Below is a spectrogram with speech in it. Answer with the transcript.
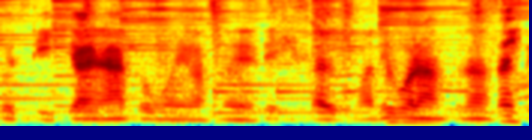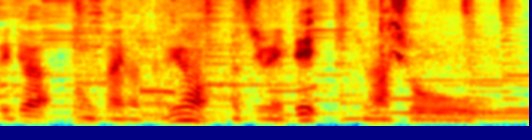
撮っていきたいなと思いますので、ぜひ最後までご覧ください。それでは今回の旅を始めていきましょう。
